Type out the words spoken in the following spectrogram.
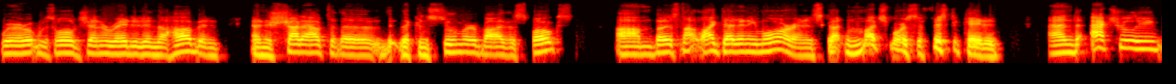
where it was all generated in the hub and and shut out to the the consumer by the spokes. Um, but it's not like that anymore, and it's gotten much more sophisticated. And actually,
